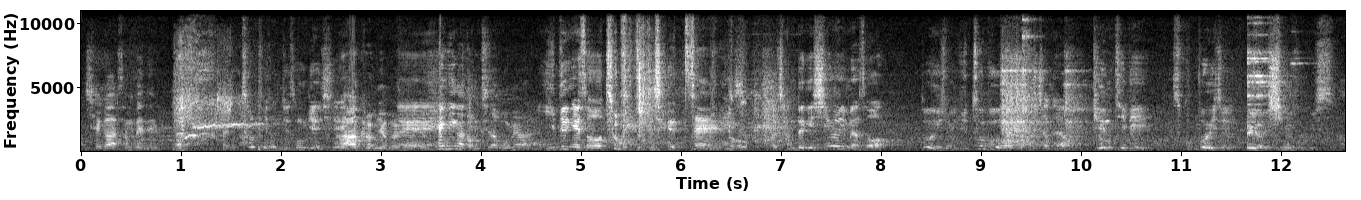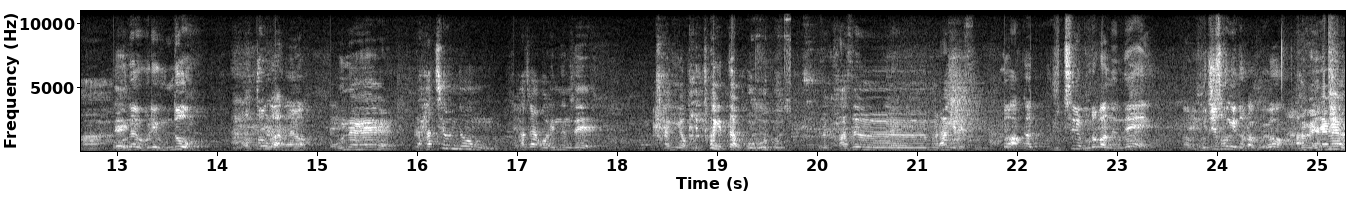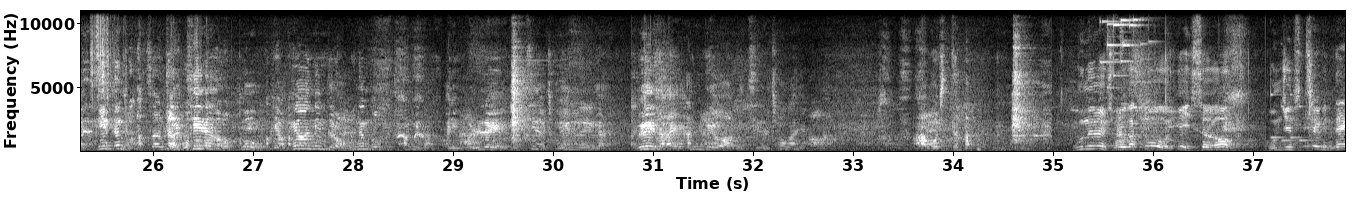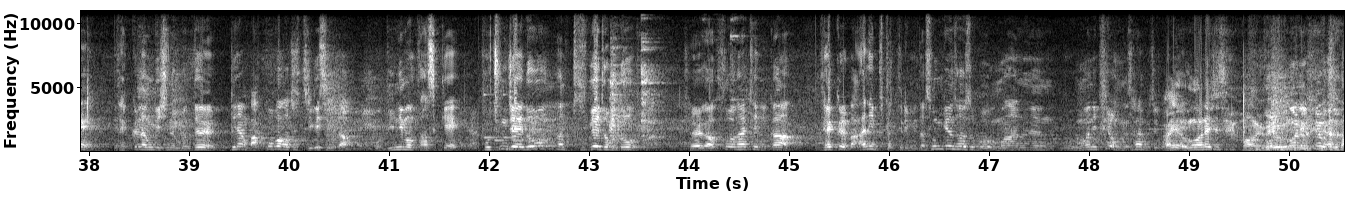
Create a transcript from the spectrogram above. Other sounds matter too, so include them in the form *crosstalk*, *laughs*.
제가 선배님. *laughs* 트로피 던진 송기현 씨 아, 그럼요, 그럼요. 네. 패기가 넘치다 보면 2등에서 트로피 던진 *laughs* 네. *laughs* 어, 잠들기 쉬우면서 또 요즘 유튜브 활동하시잖아요 기은TV 스쿠보이즈 열심히 보고 있어 아, 네. 오늘 우리 운동 어떤 거 하나요? 오늘 하체 운동 하자고 했는데 자기가 못하겠다고 그래서 가슴을 하게 됐습니다. 어, 아까 루틴을 물어봤는데 어, 무지성이더라고요 아, 왜냐면 가서 한다고 루틴은 없고 그냥 회원님들 없는 것부터 합니다. 아니 원래 루틴을 정해놓는 게 아니야. 왜 나의 한계와 루틴을 정하냐. 아 멋있다. 오늘 저희가 또 이게 있어요 몬짐 스트랩인데 댓글 남기시는 분들 그냥 막 뽑아가지고 드리겠습니다 뭐 미니멈 다섯 개 보충제도 한 두 개 정도 저희가 후원할 테니까 댓글 많이 부탁드립니다 송기현 선수 뭐 응원하는 뭐 응원이 필요 없는 사람이죠 아니 응원해주세요. 아, 왜 응원이 필요 없어?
